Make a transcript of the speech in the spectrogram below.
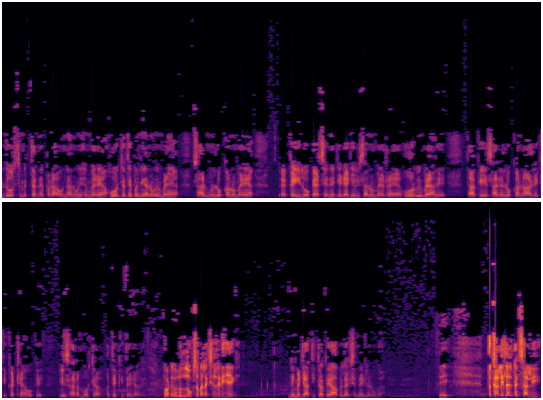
ਦੋਸਤ, ਮਿੱਤਰ ਨੇ ਭਰਾ, ਉਹਨਾਂ ਨੂੰ ਵੀ ਅਸੀਂ ਮਿਲੇ ਹਾਂ। ਹੋਰ ਜਥੇਬੰਦੀਆਂ ਨੂੰ ਵੀ ਮਿਲੇ ਹਾਂ, ਸਾਰਿਆਂ ਨੂੰ, ਲੋਕਾਂ ਨੂੰ ਮਿਲੇ ਹਾਂ। ਕਈ ਲੋਕ ਐਸੇ ਨੇ ਜਿਹੜੇ ਅਜੇ ਵੀ ਸਾਨੂੰ ਮਿਲ ਰਹੇ ਆ, ਹੋਰ ਵੀ ਮਿਲਾਂਗੇ ਤਾਂ ਕਿ ਇਹ ਸਾਰੇ ਲੋਕਾਂ ਨਾਲ ਲੈ ਕੇ ਇਕੱਠਿਆਂ ਹੋ ਕੇ ਇਹ ਸਾਰਾ ਮੋਰਚਾ ਫਤਿਹ ਕੀਤਾ ਜਾਵੇ। ਤੁਹਾਡੇ ਵੱਲੋਂ ਲੋਕ ਸਭਾ ਇਲੈਕਸ਼ਨ ਲੜੀ ਜਾਏਗੀ? ਨਹੀਂ ਮੈਂ ਜਾਤੀ ਤੌਰ ਤੇ ਆਪ ਇਲੈਕਸ਼ਨ ਨਹੀਂ ਲੜੂੰਗਾ। ਤੇ ਅਕਾਲੀ ਦਲ ਟਕਸਾਲੀ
